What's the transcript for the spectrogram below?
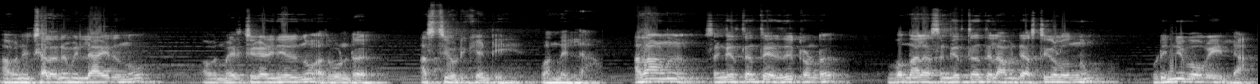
അവന് ചലനമില്ലായിരുന്നു. അവൻ മരിച്ചു കഴിഞ്ഞിരുന്നു. അതുകൊണ്ട് അസ്ഥി ഒടിക്കേണ്ടി വന്നില്ല. അതാണ് സങ്കീർത്തനത്തെ എഴുതിയിട്ടുണ്ട്. മുപ്പത്തിനാലാം സങ്കീർത്തനത്തിൽ അവന്റെ അസ്ഥികളൊന്നും ഒടിഞ്ഞു പോകുകയില്ല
